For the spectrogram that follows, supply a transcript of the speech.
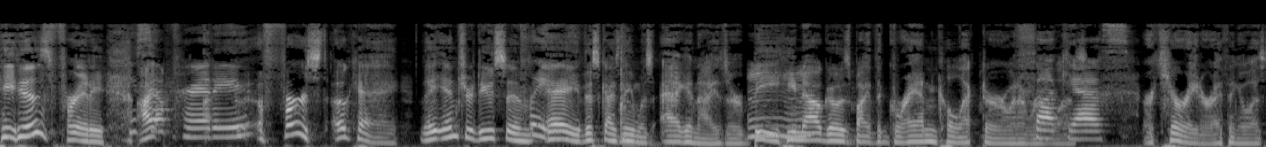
He is pretty. He's I, so pretty. First, okay, they introduce him. Please. A, this guy's name was Agonizer. B, he now goes by the Grand Collector or whatever Fuck yes. Or Curator, I think it was.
